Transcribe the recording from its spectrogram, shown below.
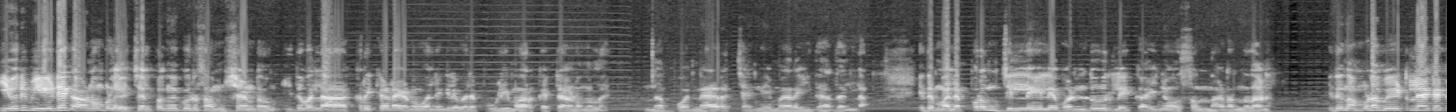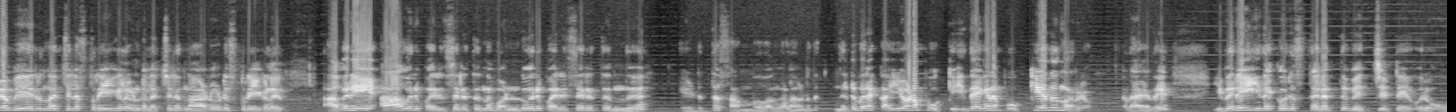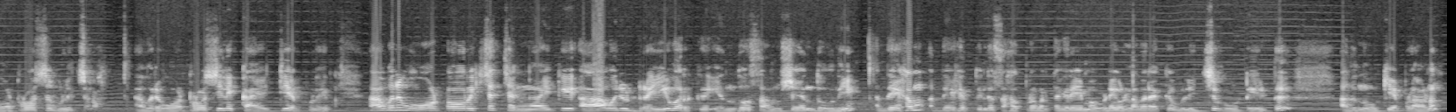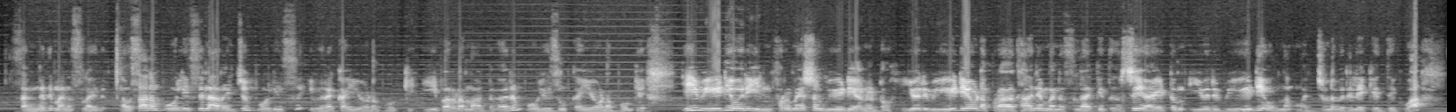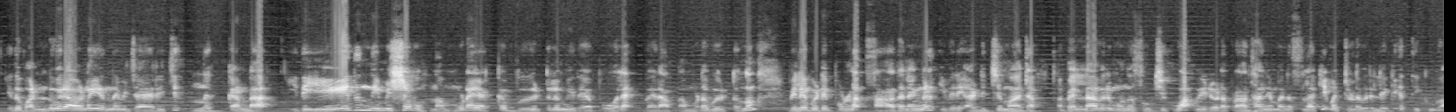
ഈ ഒരു വീഡിയോ കാണുമ്പോൾ ചിലപ്പോൾ നിങ്ങൾക്ക് ഒരു സംശയം ഉണ്ടാവും. ഇത് വല്ല ആക്രിക്കടയാണോ അല്ലെങ്കിൽ വല്ല പുളി മാർക്കറ്റ് ആണോ എന്നുള്ളത്. എന്നാൽ പൊന്നാര ചങ്ങൈമാരെ ഇത് അതല്ല. ഇത് മലപ്പുറം ജില്ലയിലെ വണ്ടൂരിലെ കഴിഞ്ഞ ദിവസം നടന്നതാണ്. ഇത് നമ്മുടെ വീട്ടിലേക്കൊക്കെ വരുന്ന ചില സ്ത്രീകളുണ്ടല്ലോ ചില നാടോടി സ്ത്രീകൾ അവരെ ആ ഒരു പരിസരത്ത് നിന്ന് വണ്ടൂര് പരിസരത്ത് നിന്ന് എടുത്ത സംഭവങ്ങളാണിത്. എന്നിട്ട് ഇവരെ കൈയോടെ പൊക്കി ഇതെങ്ങനെ പൊക്കിയത് എന്നറിയോ അതായത് ഇവർ ഇതൊക്കെ ഒരു സ്ഥലത്ത് വെച്ചിട്ട് ഒരു ഓട്ടോറിക്ഷ വിളിച്ചണം. ആ ഒരു ഓട്ടോറിക്ഷയിൽ കയറ്റിയപ്പോൾ ആ ഒരു ഓട്ടോറിക്ഷ ചങ്ങായിക്ക് ആ ഒരു ഡ്രൈവർക്ക് എന്തോ സംശയം തോന്നി. അദ്ദേഹം അദ്ദേഹത്തിന്റെ സഹപ്രവർത്തകരെയും അവിടെയുള്ളവരൊക്കെ വിളിച്ചു കൂട്ടിയിട്ട് അത് നോക്കിയപ്പോഴാണ് സംഗതി മനസ്സിലായത്. അവസാനം പോലീസിനെ അറിയിച്ചു. പോലീസ് ഇവരെ കൈയോടെ പോക്കി. ഈ പറഞ്ഞ നാട്ടുകാരും പോലീസും കൈയോടെ പോക്കി. ഈ വീഡിയോ ഒരു ഇൻഫർമേഷൻ വീഡിയോ ആണ് കേട്ടോ ഈ ഒരു വീഡിയോയുടെ പ്രാധാന്യം മനസ്സിലാക്കി തീർച്ചയായിട്ടും ഈ ഒരു വീഡിയോ ഒന്ന് മറ്റുള്ളവരിലേക്ക് എത്തിക്കുക. ഇത് വണ്ടൂരാണ് എന്ന് വിചാരിച്ച് നിൽക്കണ്ട ഇത് ഏത് നിമിഷവും നമ്മുടെയൊക്കെ വീട്ടിലും ഇതേപോലെ വരാം. നമ്മുടെ വീട്ടിൽ നിന്നും വിലപിടിപ്പുള്ള സാധനങ്ങൾ ഇവർ അടിച്ചു മാറ്റാം. അപ്പൊ എല്ലാവരും ഒന്ന് സൂക്ഷിക്കുക. വീഡിയോയുടെ പ്രാധാന്യം മനസ്സിലാക്കി മറ്റുള്ളവരിലേക്ക് എത്തിക്കുക.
